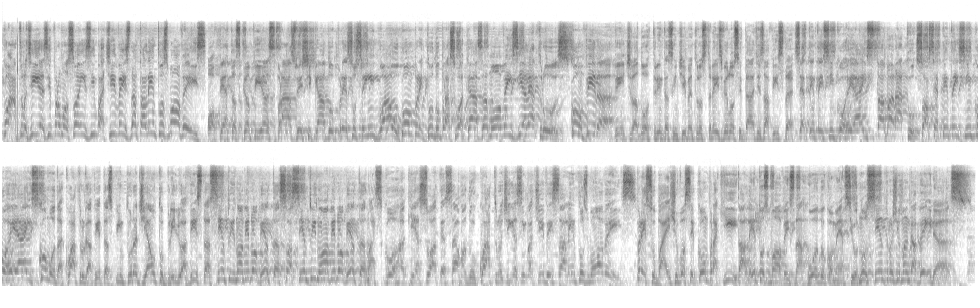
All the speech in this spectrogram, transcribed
Quatro dias e promoções imbatíveis na Talentos Móveis. Ofertas campeãs, prazo esticado, preço sem igual. Compre tudo para sua casa, móveis e eletros. Confira! Ventilador 30 centímetros, três velocidades à vista, R$ reais. Tá barato, só R$ reais. Cômoda, quatro gavetas, pintura de alto brilho à vista, R$ 109,90, só R$ 109,90. Mas corra que é só até sábado, quatro dias imbatíveis Talentos Móveis. Preço baixo você compra aqui. Talentos Móveis, na Rua do Comércio, no centro de Mangabeiras.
